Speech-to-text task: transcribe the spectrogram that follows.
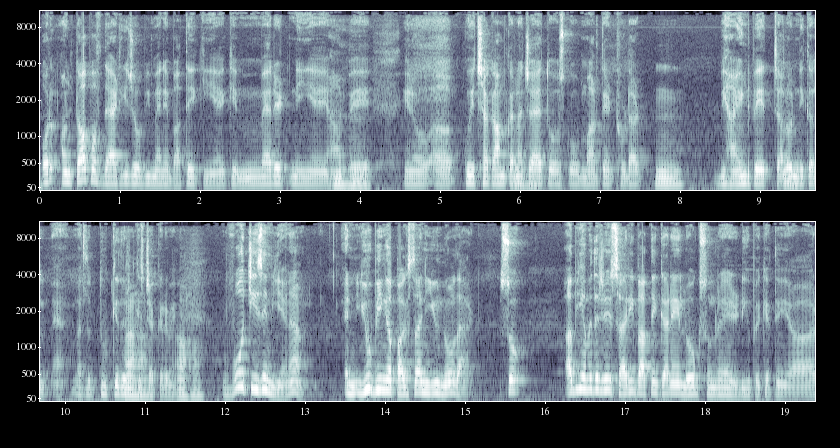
اور آن ٹاپ آف دیٹ یہ جو ابھی میں نے باتیں کی ہیں کہ میرٹ نہیں ہے یہاں پہ یو نو کوئی اچھا کام کرنا چاہے تو اس کو مارتے ہیں ٹھوڑا بیہائنڈ پہ چلو نکل مطلب تو کدھر کس چکر میں۔ وہ چیزیں بھی ہیں نا۔ And you being a Pakistan you know that so ابھی ہم ادھر جو ساری باتیں کر رہے ہیں لوگ سن رہے ہیں ریڈیو پہ کہتے ہیں یار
